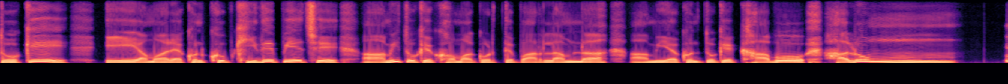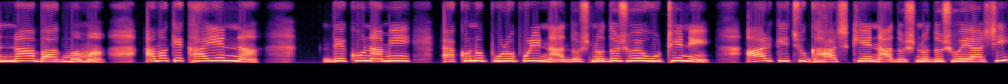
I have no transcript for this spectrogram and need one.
তোকে? এ আমার এখন খুব খিদে পেয়েছে। আমি তোকে ক্ষমা করতে পারলাম না। আমি এখন তোকে খাব। হালুম! না বাঘ মামা, আমাকে খাইয়েন না। দেখুন, আমি এখনও পুরোপুরি নাদোষ নদোষ হয়ে উঠিনি। আর কিছু ঘাস খেয়ে নাদোষ নদোষ হয়ে আসি,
